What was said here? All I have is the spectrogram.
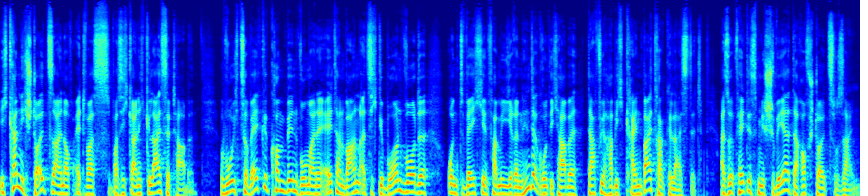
Ich kann nicht stolz sein auf etwas, was ich gar nicht geleistet habe. Wo ich zur Welt gekommen bin, wo meine Eltern waren, als ich geboren wurde und welchen familiären Hintergrund ich habe, dafür habe ich keinen Beitrag geleistet. Also fällt es mir schwer, darauf stolz zu sein.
